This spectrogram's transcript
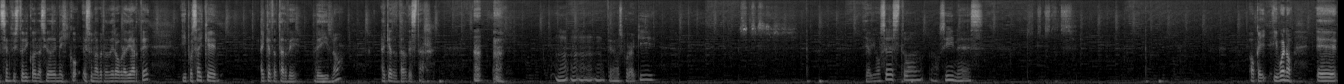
Centro Histórico de la Ciudad de México es una verdadera obra de arte y pues hay que, hay que tratar de, de ir, ¿no? Hay que tratar de estar. Mm, mm, mm, tenemos por aquí. Ya vimos esto, los cines. Ok, y bueno, eh,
